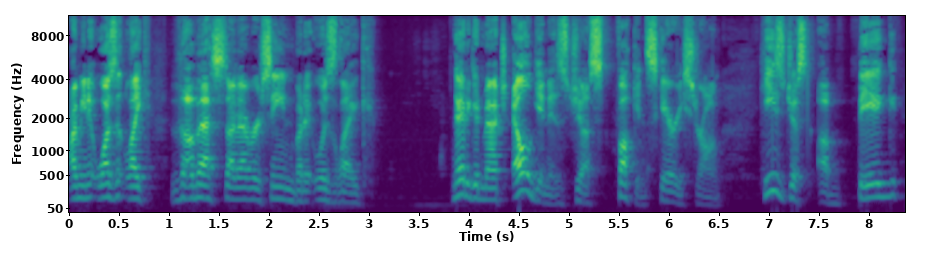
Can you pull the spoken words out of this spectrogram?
I mean it wasn't like the best I've ever seen, but it was like they had a good match. Elgin is just fucking scary strong. He's just a big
